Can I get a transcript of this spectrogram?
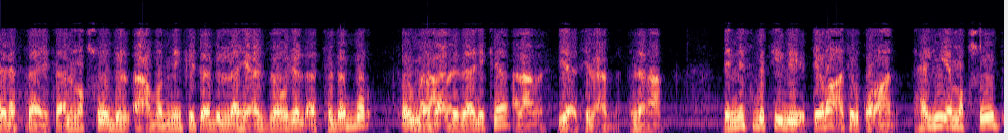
الثالثة. المقصود الأعظم من كتاب الله عز وجل التدبر ثم ثم بعد. ذلك العمل. يأتي العمل. نعم. نعم. بالنسبة لقراءة القرآن هل هي مقصود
